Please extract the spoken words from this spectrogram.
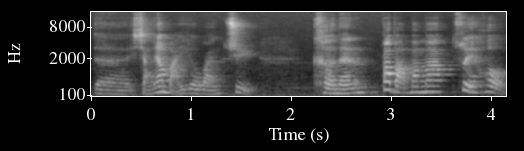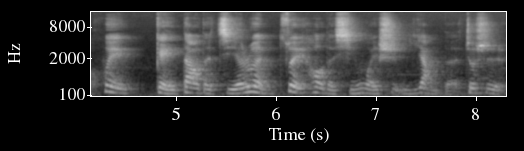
呃，想要买一个玩具，可能爸爸妈妈最后会给到的结论，最后的行为是一样的，就是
